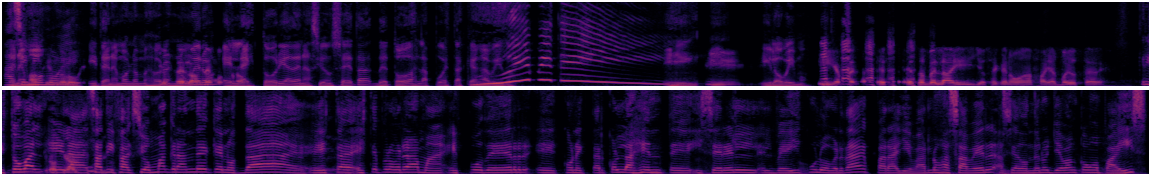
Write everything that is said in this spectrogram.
Así Tenemos- mismo. Y tenemos los mejores lo números en la historia de Nación Z de todas las puestas que han habido. Y, y, y lo vimos. Y es verdad, es- eso es verdad y yo sé que no van a fallar. Voy a ustedes. Cristóbal, eh, la satisfacción más grande que nos da esta, este programa es poder eh, conectar con la gente y ser el, el vehículo, ¿verdad? Para llevarlos a saber hacia dónde nos llevan como país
